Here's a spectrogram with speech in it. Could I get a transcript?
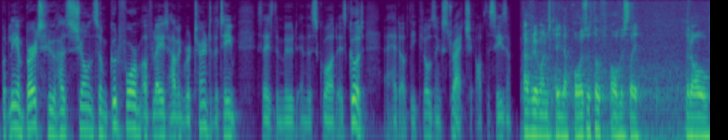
But Liam Burt, who has shown some good form of late, having returned to the team, says the mood in the squad is good ahead of the closing stretch of the season. Everyone's kind of positive. Obviously, they're all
